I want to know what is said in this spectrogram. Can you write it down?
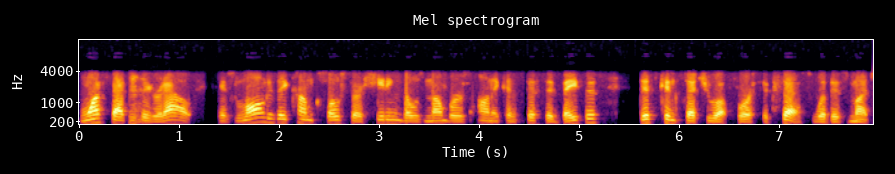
Once that's mm-hmm. figured out, as long as they come close to hitting those numbers on a consistent basis, this can set you up for success with as much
